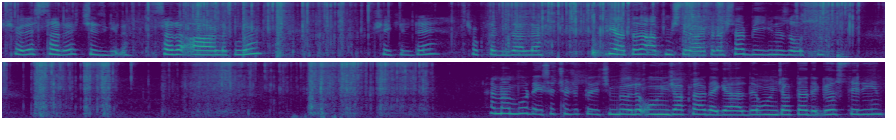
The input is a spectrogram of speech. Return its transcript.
Şöyle sarı çizgili. Sarı ağırlıklı. Bu şekilde. Çok da güzeller. Fiyatları 60 lira arkadaşlar. Bilginiz olsun. Hemen burada ise çocuklar için böyle oyuncaklar da geldi. Oyuncakları da göstereyim.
